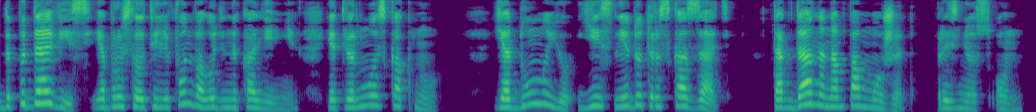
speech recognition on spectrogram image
«Да подавись!» – я бросила телефон Володе на колени и отвернулась к окну. «Я думаю, ей следует рассказать. Тогда она нам поможет», – произнес он.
